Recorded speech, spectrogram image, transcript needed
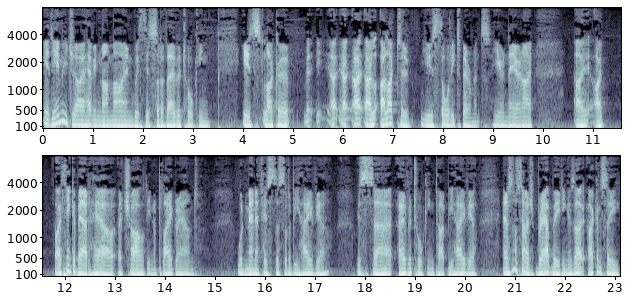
Yeah, the image I have in my mind with this sort of over talking is like a. I, I, I, I like to use thought experiments here and there, and I, I, I, I think about how a child in a playground would manifest this sort of behaviour, this uh, over talking type behaviour, and it's not so much browbeating as I, I can see.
